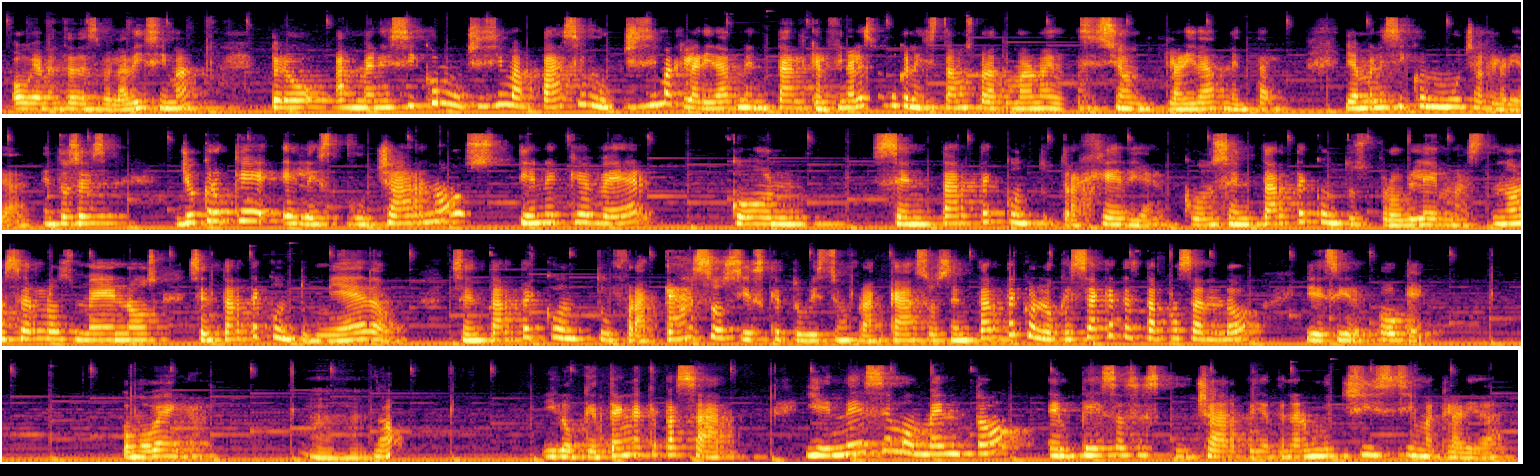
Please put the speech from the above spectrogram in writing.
obviamente desveladísima, pero amanecí con muchísima paz y muchísima claridad mental, que al final es lo que necesitamos para tomar una decisión, claridad mental. Y amanecí con mucha claridad. Entonces, yo creo que el escucharnos tiene que ver con sentarte con tu tragedia, con sentarte con tus problemas, no hacerlos menos, sentarte con tu miedo, sentarte con tu fracaso si es que tuviste un fracaso, sentarte con lo que sea que te está pasando y decir, ok, como venga, ¿no? Y lo que tenga que pasar. Y en ese momento empiezas a escucharte y a tener muchísima claridad.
